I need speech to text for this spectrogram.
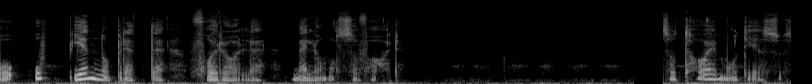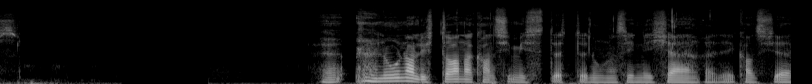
å opp, gjenopprette forholdet mellom oss og far. Så ta imot Jesus. Eh, noen av lytterne har kanskje mistet noen av sine kjære. De kanskje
